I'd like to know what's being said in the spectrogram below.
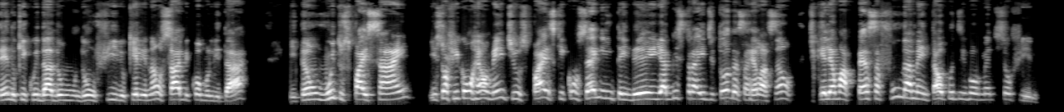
tendo que cuidar de um, de um filho que ele não sabe como lidar. Então, muitos pais saem e só ficam realmente os pais que conseguem entender e abstrair de toda essa relação de que ele é uma peça fundamental para o desenvolvimento do seu filho.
